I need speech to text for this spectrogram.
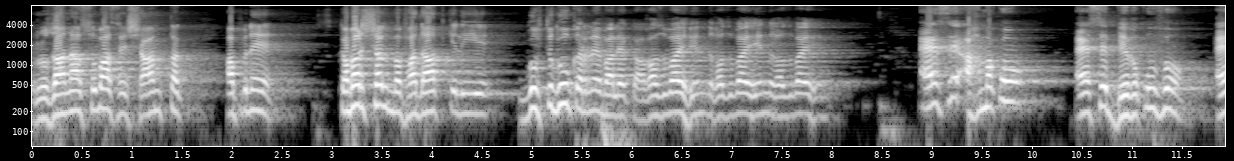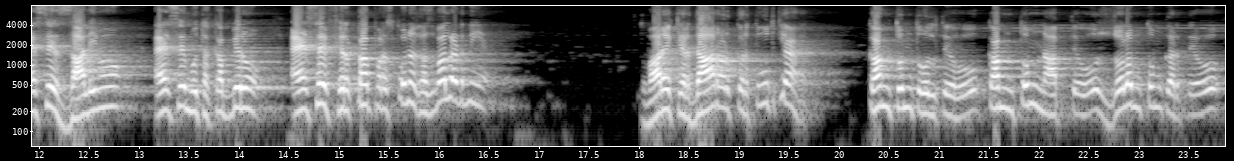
روزانہ صبح سے شام تک اپنے کمرشل مفادات کے لیے گفتگو کرنے والے کا غزبۂ ہند غزبۂ ہند غزبۂ ہند۔ ایسے احمقوں، ایسے بے وقوفوں ایسے ظالموں، ایسے متکبروں، ایسے فرقہ پرستوں نے غزبہ لڑنی ہے۔ تمہارے کردار اور کرتوت کیا ہے کم تم تولتے ہو، کم تم ناپتے ہو، ظلم تم کرتے ہو۔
